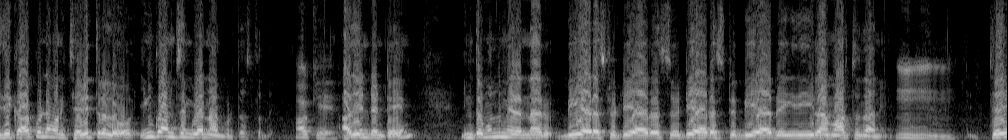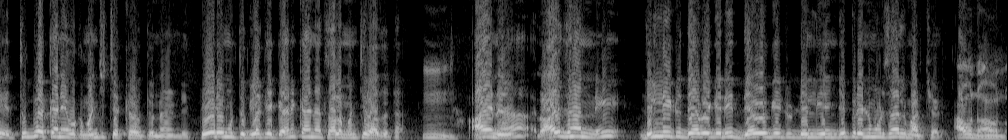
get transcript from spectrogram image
ఇది కాకుండా మన చరిత్రలో ఇంకో అంశం కూడా నాకు గుర్తొస్తుంది. ఓకే. అదేంటంటే ఇంతకుముందు మీరు అన్నారు BRS to TRS TRS to BR ఇది ఇలా మారుతుందని. తుగ్లక్ అనే ఒక మంచి చక్రవర్తి అండి పేరేమో తుగ్లకే కానీ కానీ ఆయన చాలా మంచి రాజట. ఆయన రాజధానిని ఢిల్లీ టు దేవగిరి దేవగిరి టు ఢిల్లీ అని చెప్పి రెండు మూడు సార్లు మార్చాడు. అవును అవును.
